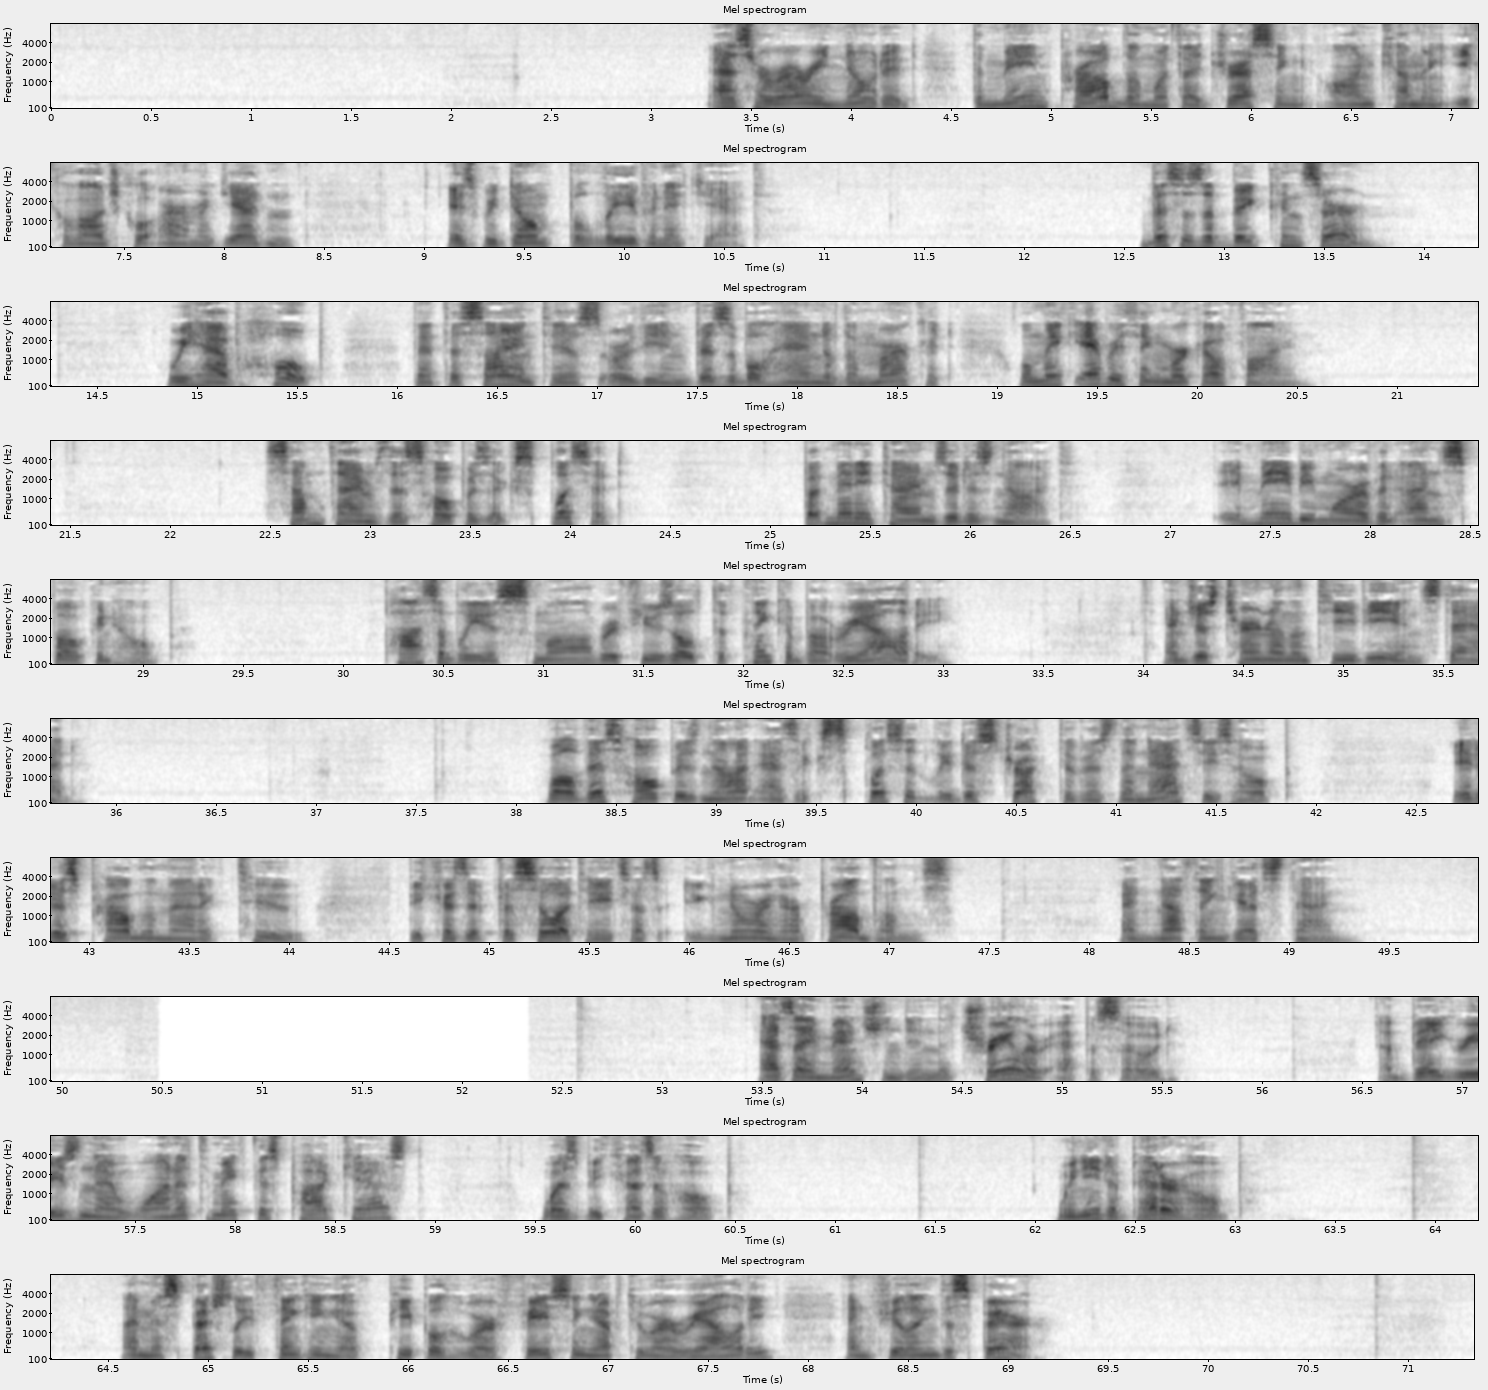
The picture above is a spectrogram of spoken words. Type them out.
As Harari noted, the main problem with addressing oncoming ecological Armageddon is we don't believe in it yet. This is a big concern. We have hope that the scientists or the invisible hand of the market will make everything work out fine. Sometimes this hope is explicit, but many times it is not. It may be more of an unspoken hope, possibly a small refusal to think about reality, and just turn on the TV instead. While this hope is not as explicitly destructive as the Nazis' hope, it is problematic too because it facilitates us ignoring our problems and nothing gets done. As I mentioned in the trailer episode, a big reason I wanted to make this podcast was because of hope. We need a better hope. I'm especially thinking of people who are facing up to our reality and feeling despair.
